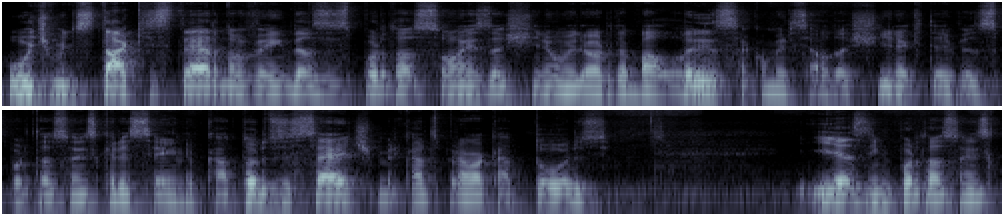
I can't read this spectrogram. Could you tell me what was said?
O último destaque externo vem das exportações da China, ou melhor, da balança comercial da China, que teve as exportações crescendo 14,7, mercado esperava 14, e as importações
